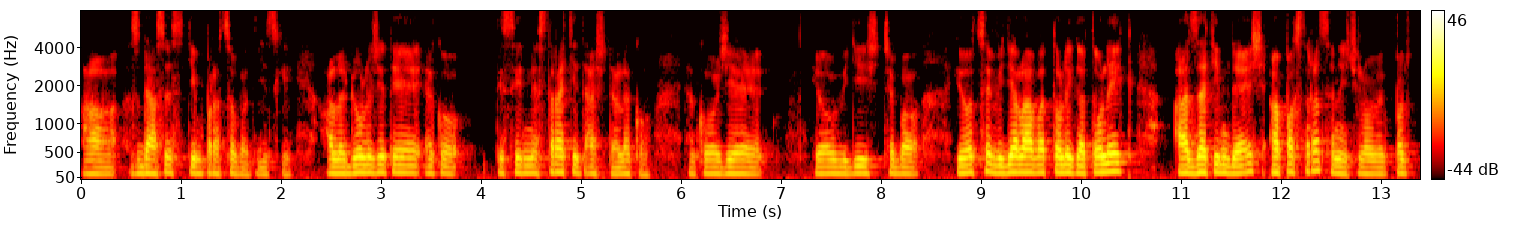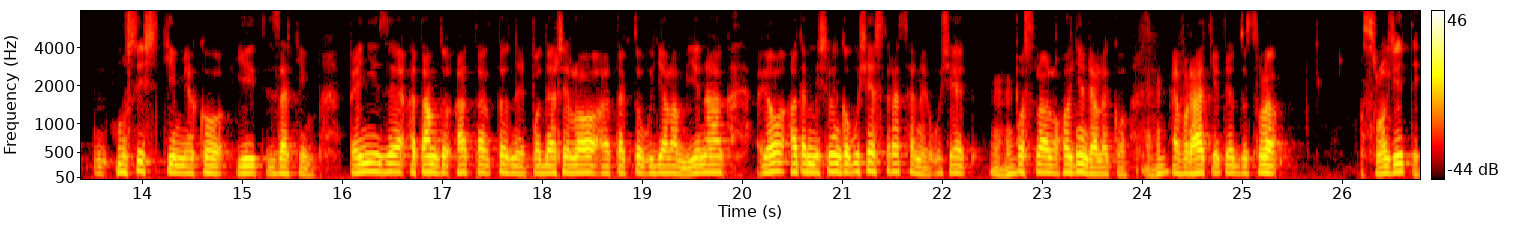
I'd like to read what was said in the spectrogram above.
A zdá se s tím pracovat vždycky. Ale důležité je, jako, ty si nestratit až daleko. Jako, že jo, vidíš třeba, jo, se vydělává tolik a tolik a zatím jdeš a pak ztracený člověk. Pak musíš s tím jako jít zatím. Peníze a tam to, a tak to nepodařilo a tak to udělám jinak. Jo, a ta myšlenka už je ztracená, už je mm-hmm. poslal hodně daleko. Mm-hmm. A vrátit je docela složitý.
